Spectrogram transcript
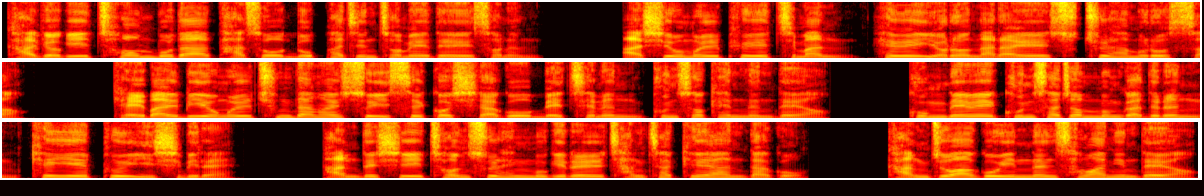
가격이 처음보다 다소 높아진 점에 대해서는 아쉬움을 표했지만 해외 여러 나라에 수출함으로써 개발 비용을 충당할 수 있을 것이라고 매체는 분석했는데요. 국내외 군사 전문가들은 KF-21에 반드시 전술 핵무기를 장착해야 한다고 강조하고 있는 상황인데요.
